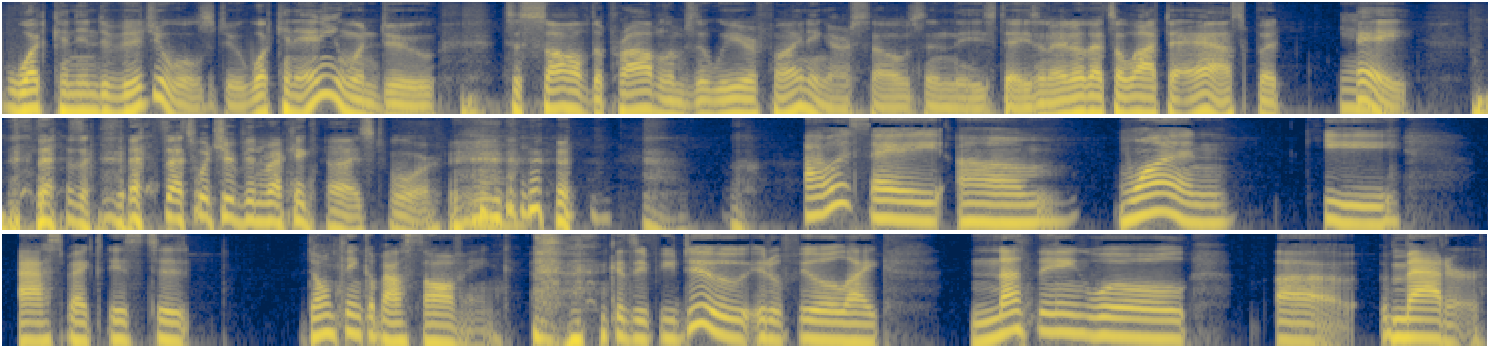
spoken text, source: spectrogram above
what can individuals do? What can anyone do to solve the problems that we are finding ourselves in these days? And I know that's a lot to ask, but yeah. hey, that's, that's what you've been recognized for. I would say um, one key aspect is to don't think about solving because if you do it'll feel like nothing will uh, matter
